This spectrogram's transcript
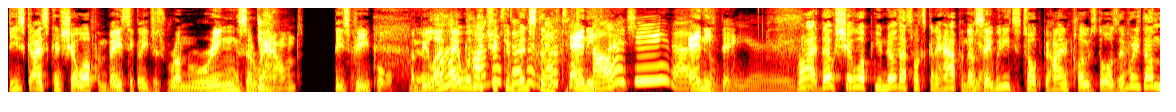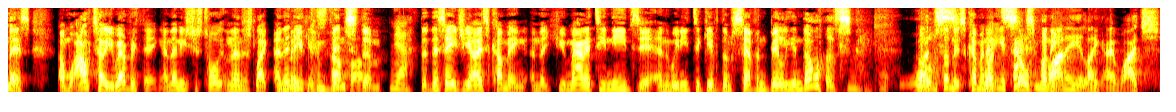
these guys can show up and basically just run rings around these people and be like, What? they will Congress literally convince them of anything. That's Anything. weird. Right, they'll show up. You know that's what's going to happen. They'll Yeah. say, "We need to talk behind closed doors." They've already done this, and I'll tell you everything. And then he's just talking, and then just like, and then Making you convince them Yeah. that this AGI is coming and that humanity needs it, and we need to give them seven billion dollars. All of a sudden, it's coming out of your what's tax so money. funny, like I watch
